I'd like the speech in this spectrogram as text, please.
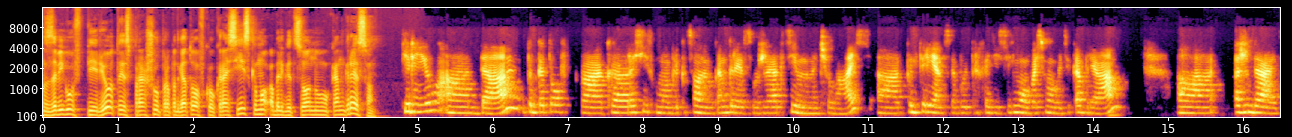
Забегу вперед и спрошу про подготовку к Российскому облигационному конгрессу. Кирилл, а, да, подготовка к Российскому облигационному конгрессу уже активно началась. А, конференция будет проходить 7-8 декабря. Ожидает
